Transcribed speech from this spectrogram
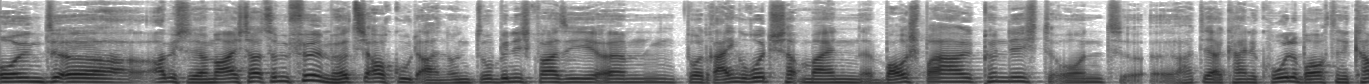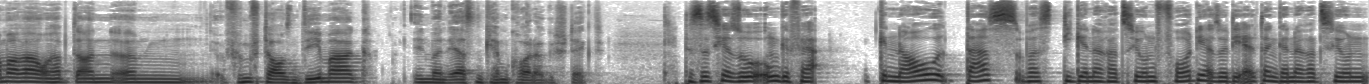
Und äh, habe ich so, ja, mache ich das im Film, hört sich auch gut an. Und so bin ich quasi ähm, dort reingerutscht, habe meinen Bausparer gekündigt und äh, hatte ja keine Kohle, brauchte eine Kamera und habe dann ähm, 5000 D-Mark in meinen ersten Camcorder gesteckt. Das ist ja so ungefähr genau das, was die Generation vor dir, also die Elterngeneration,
